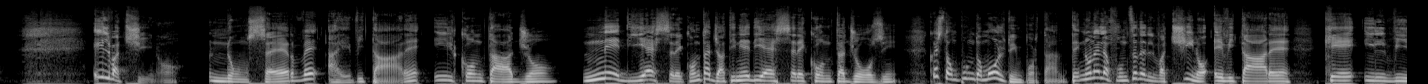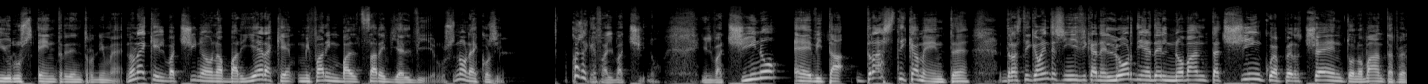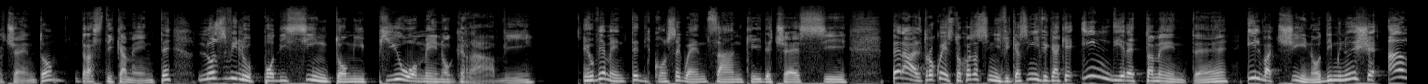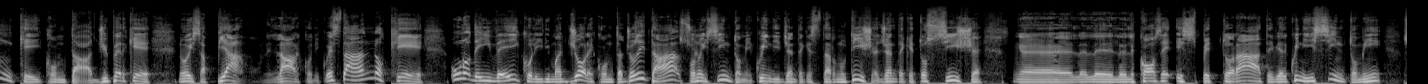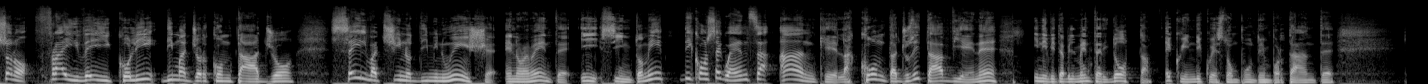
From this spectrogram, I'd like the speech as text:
Il vaccino non serve a evitare il contagio né di essere contagiati né di essere contagiosi. Questo è un punto molto importante. Non è la funzione del vaccino evitare che il virus entri dentro di me. Non è che il vaccino è una barriera che mi fa rimbalzare via il virus. Non è così. Cos'è che fa il vaccino? Il vaccino evita drasticamente, drasticamente significa nell'ordine del 95%, 90%, drasticamente, lo sviluppo di sintomi più o meno gravi. E ovviamente di conseguenza anche i decessi. Peraltro questo cosa significa? Significa che indirettamente eh, il vaccino diminuisce anche i contagi perché noi sappiamo nell'arco di quest'anno che uno dei veicoli di maggiore contagiosità sono i sintomi, quindi gente che starnutisce, gente che tossisce, eh, le, le, le, cose espettorate, quindi i sintomi sono fra i veicoli di maggior contagio. Se il vaccino diminuisce enormemente i sintomi, di conseguenza anche la contagiosità viene inevitabilmente ridotta e quindi questo è un punto importante.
